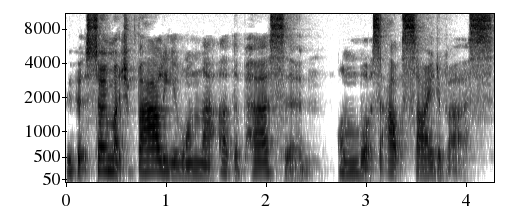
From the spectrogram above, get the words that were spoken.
We put so much value on that other person, on what's outside of us.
